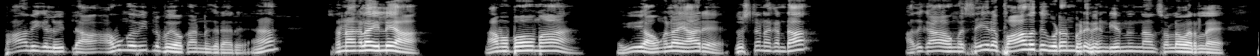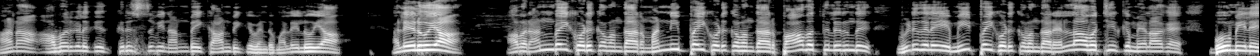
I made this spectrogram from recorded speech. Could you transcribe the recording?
பாவிகள் வீட்டில் அவங்க வீட்டில் போய் உக்காந்துக்கிறாரு. ஆ? சொன்னாங்களா இல்லையா? நாம போவோமா? ஐயோ அவங்களாம் யாரு? துஷ்டனை கண்டா? அதுக்காக அவங்க செய்கிற பாவத்துக்கு உடன்பட வேண்டியன்னு நான் சொல்ல வரல. ஆனால் அவர்களுக்கு கிறிஸ்துவின் அன்பை காண்பிக்க வேண்டும். அலையலூயா அலையலூயா அவர் அன்பை கொடுக்க வந்தார் மன்னிப்பை கொடுக்க வந்தார் பாவத்திலிருந்து விடுதலையை மீட்பை கொடுக்க வந்தார். எல்லாவற்றிற்கும் மேலாக பூமியிலே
